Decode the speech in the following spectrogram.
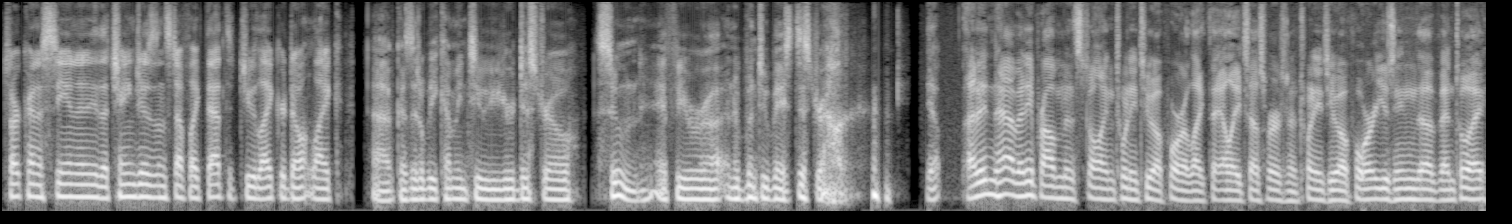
start kind of seeing any of the changes and stuff like that that you like or don't like because uh, it'll be coming to your distro soon if you're an Ubuntu based distro. Yep. I didn't have any problem installing 2204 like the LHS version of 2204 using the Ventoy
